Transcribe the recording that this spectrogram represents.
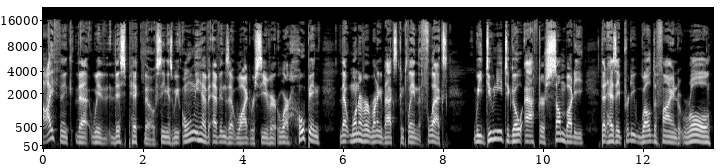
I think that with this pick, though, seeing as we only have Evans at wide receiver, we're hoping that one of our running backs can play in the flex. We do need to go after somebody that has a pretty well defined role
